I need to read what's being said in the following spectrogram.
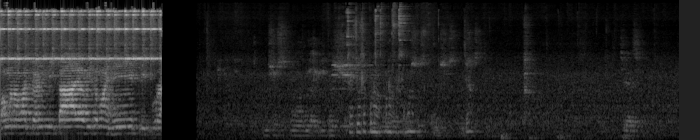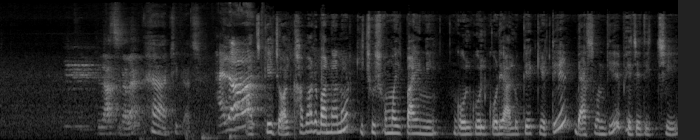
ওং নম চণ্ডিকায় বিদমহে ত্রিপুরা হ্যাঁ ঠিক আছে। হ্যালো? আজকে জলখাবার বানানোর কিছু সময় পাইনি। গোল গোল করে আলুকে কেটে বেসন দিয়ে ভেজে দিচ্ছি।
